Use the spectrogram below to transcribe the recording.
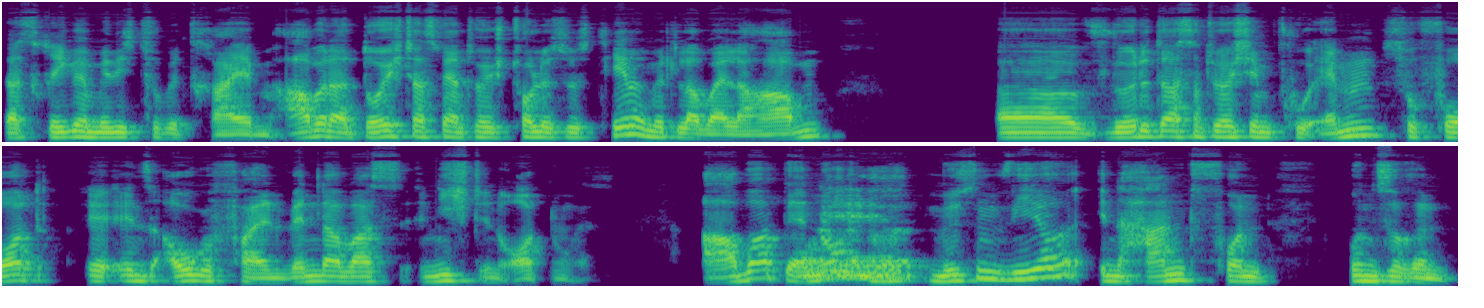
das regelmäßig zu betreiben. Aber dadurch, dass wir natürlich tolle Systeme mittlerweile haben, äh, würde das natürlich dem QM sofort äh, ins Auge fallen, wenn da was nicht in Ordnung ist. Aber dennoch müssen wir in Hand von unseren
